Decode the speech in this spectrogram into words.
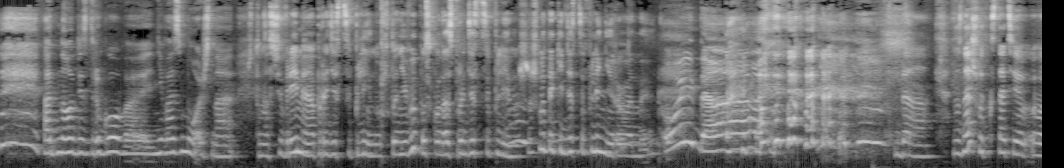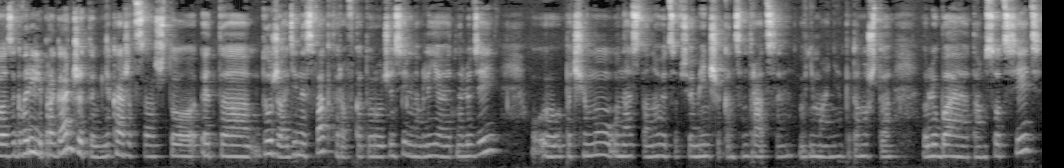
Одно без другого невозможно. что у нас все время про дисциплину, что не выпуск у нас про дисциплину. Что ж мы такие дисциплинированные? Ой, да. Да. Ну, знаешь, вот, кстати, э, заговорили про гаджеты. Мне кажется, что это тоже один из факторов, который очень сильно влияет на людей, э, почему у нас становится все меньше концентрации внимания. Потому что любая там соцсеть,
